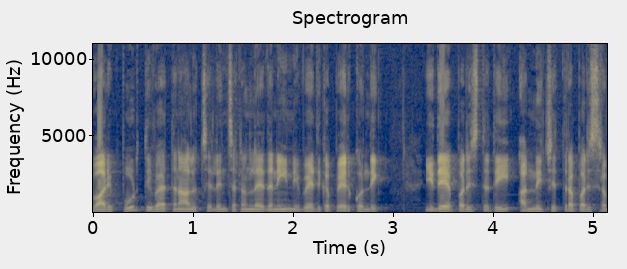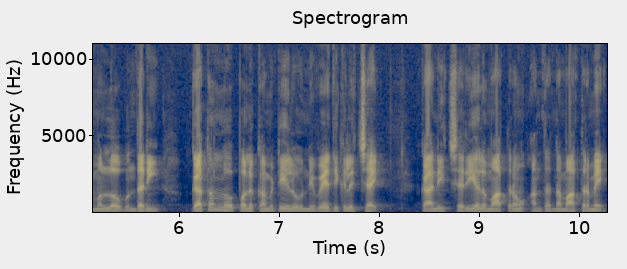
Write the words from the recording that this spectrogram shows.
వారి పూర్తి వేతనాలు చెల్లించటం లేదని నివేదిక పేర్కొంది. ఇదే పరిస్థితి అన్ని చిత్ర పరిశ్రమల్లో ఉందని గతంలో పలు కమిటీలు నివేదికలిచ్చాయి. కానీ చర్యలు మాత్రం అంతంత మాత్రమే.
